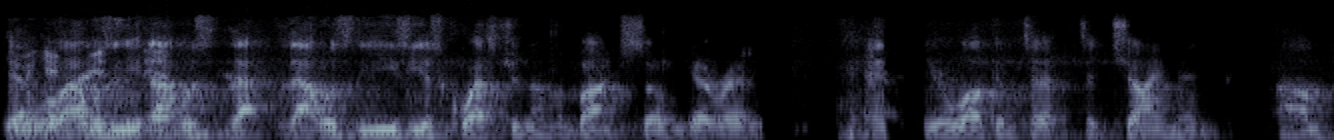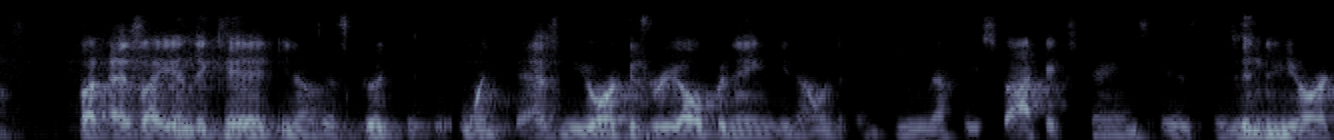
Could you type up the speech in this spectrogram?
Yeah, we well, that was, the- that was, that, that was the easiest question of the bunch, so get ready. And you're welcome to, to chime in. Um, but as I indicated, you know, there's good, when, as New York is reopening, you know, and and being that the stock exchange is, is in New York,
